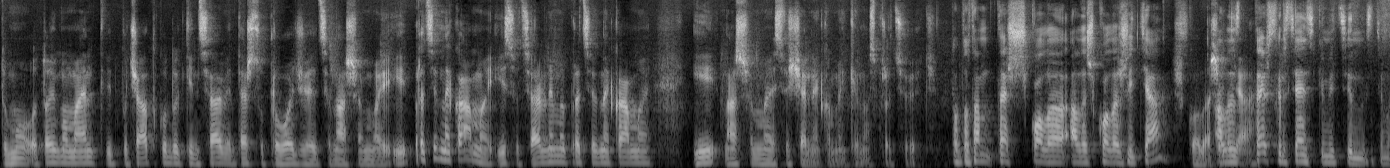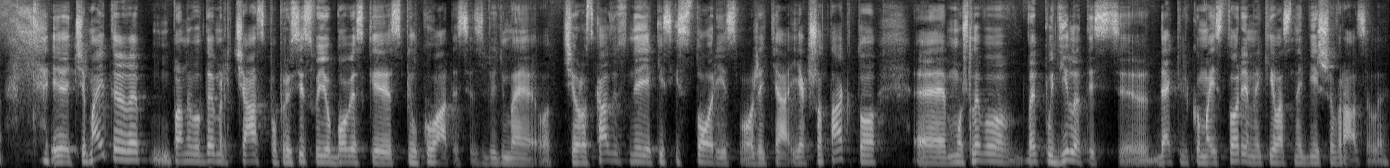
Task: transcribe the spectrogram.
Тому той момент від початку до кінця він теж супроводжується нашими і працівниками, і соціальними працівниками, і нашими священниками, які у нас працюють. Тобто там теж школа, але школа життя, Школа але життя. теж з християнськими цінностями. Е, Чи маєте ви, пане Володимир, час, попри всі свої обов'язки, спілкуватися з людьми? От чи розказують вони якісь історії свого життя? І Якщо так, то е, можливо ви поділитесь е, декількома історіями, які вас найбільше вразили.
